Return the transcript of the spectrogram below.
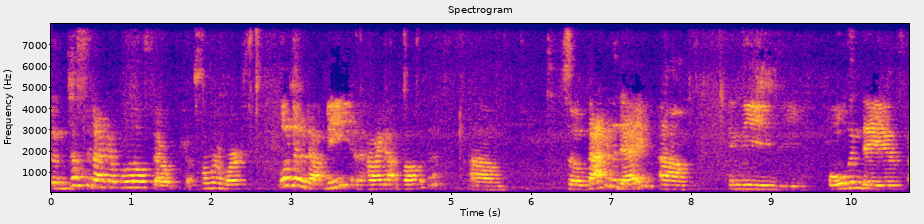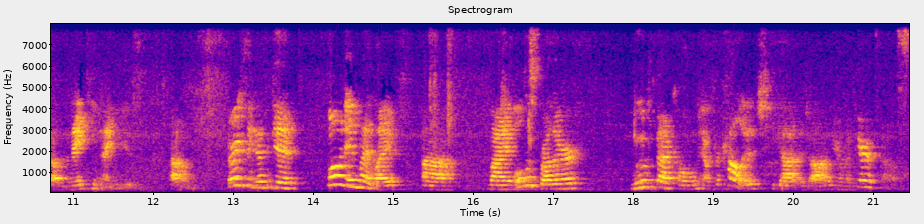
and just to back up a little, so Transformative Works, a little bit about me and how I got involved with this. Um, so back in the day, um, in the, the olden days of the 1990s, um, very significant moment in my life. Uh, my oldest brother moved back home after college. He got a job near my parents' house.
